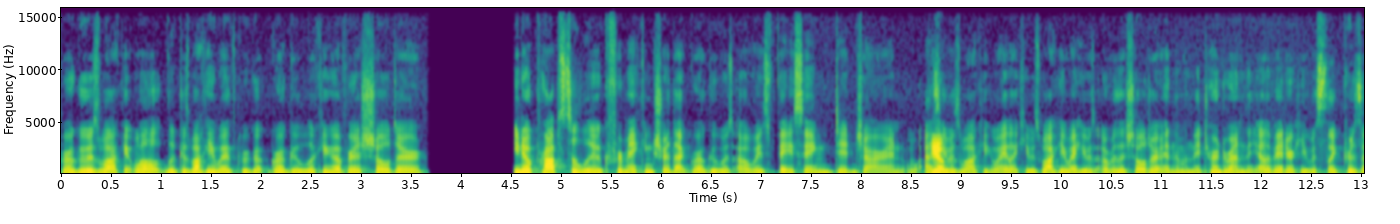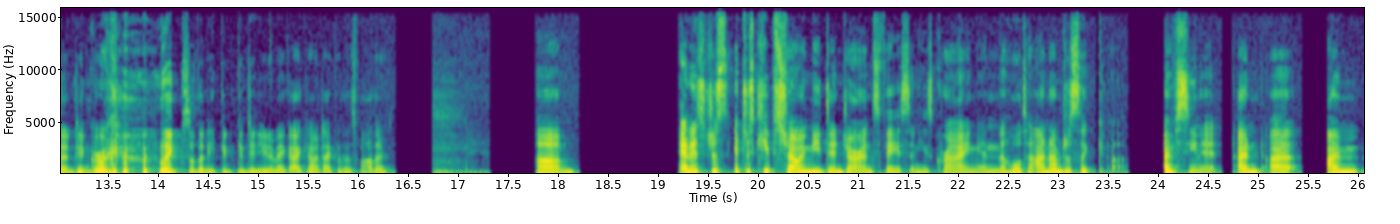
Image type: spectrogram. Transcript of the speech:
Grogu is walking. Well, Luke is walking with Grogu, Grogu looking over his shoulder. You know, props to Luke for making sure that Grogu was always facing Din Djarin as Yep. he was walking away. Like he was walking away, he was over the shoulder, and then when they turned around in the elevator, he was like presenting Grogu, like so that he could continue to make eye contact with his father. Um, and it's just it just keeps showing me Din Djarin's face, and he's crying, and the whole time, and I'm just like, uh, I've seen it, and I. I'm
